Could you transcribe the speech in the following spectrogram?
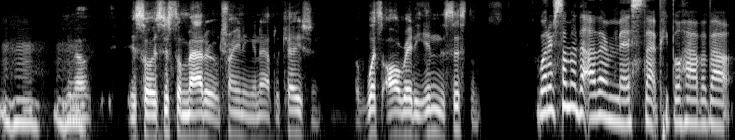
Mm-hmm, mm-hmm. You know, it's, so it's just a matter of training and application of what's already in the system. What are some of the other myths that people have about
